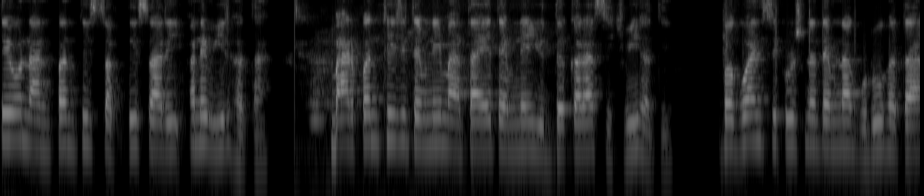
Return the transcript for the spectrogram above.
તેઓ નાનપણથી શક્તિશાળી અને વીર હતા. બાળપણથી જ તેમની માતાએ તેમને યુદ્ધ કળા શીખવી હતી. ભગવાન શ્રી કૃષ્ણ તેમના ગુરુ હતા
